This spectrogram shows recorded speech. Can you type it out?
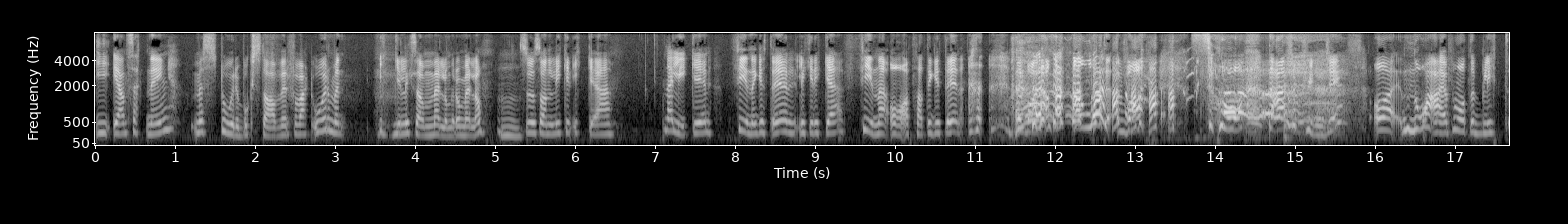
i én setning med store bokstaver for hvert ord, men ikke liksom mellomrom mellom. Så sånn liker ikke Nei, liker fine gutter, liker ikke fine og opptatte gutter. Det var altså Alt var så Det er så cringy. Og nå er jeg på en måte blitt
